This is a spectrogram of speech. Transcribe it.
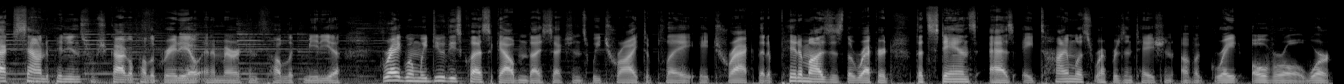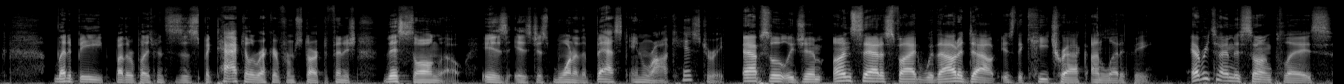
Back to Sound Opinions from Chicago Public Radio and American Public Media. Greg, when we do these classic album dissections, we try to play a track that epitomizes the record that stands as a timeless representation of a great overall work. Let It Be by the Replacements is a spectacular record from start to finish. This song, though, is is just one of the best in rock history. Absolutely, Jim. Unsatisfied, without a doubt, is the key track on Let It Be. Every time this song plays,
